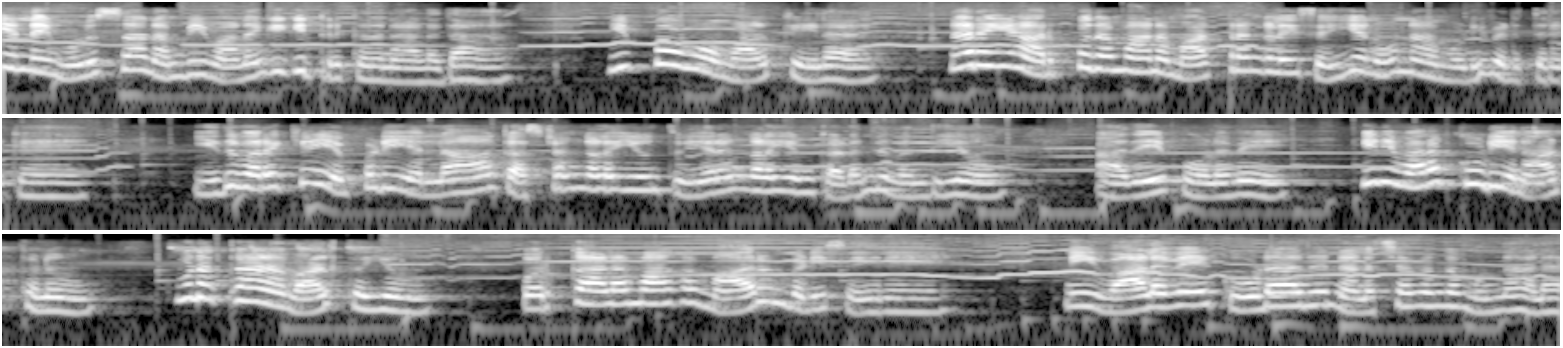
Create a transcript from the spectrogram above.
என்னை முழுசாக நம்பி வணங்கிக்கிட்டு இருக்கிறதுனால தான் இப்போ உன் வாழ்க்கையில் நிறைய அற்புதமான மாற்றங்களை செய்யணும்னு நான் முடிவெடுத்திருக்கேன். இதுவரைக்கும் எப்படி எல்லா கஷ்டங்களையும் துயரங்களையும் கடந்து வந்தியோ அதே போலவே இனி வரக்கூடிய நாட்களும் உனக்கான வாழ்க்கையும் பொற்காலமாக மாறும்படி செய்கிறேன் நீ வாழவே கூடாதுன்னு நினச்சவங்க முன்னால்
